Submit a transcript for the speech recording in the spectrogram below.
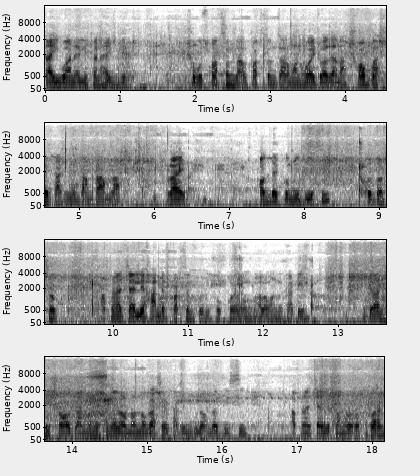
তাইওয়ান এলিফ্যান্ট হাইব্রিড সবুজ পাকসন লাল পাকসন জার্মান হোয়াইট অজানা, সব ঘাসের কাটিংয়ের দামটা আমরা প্রায় অর্ধেক কমিয়ে দিয়েছি। তো দর্শক, আপনারা চাইলে হান্ড্রেড পার্সেন্ট পরিপক্ক এবং ভালো মানের কাটিং গ্যারান্টি সহ জার্মিনেশনের অন্যান্য গাছের কাটিংগুলো আমরা দিচ্ছি আপনারা চাইলে সংগ্রহ করতে পারেন।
